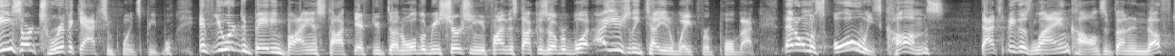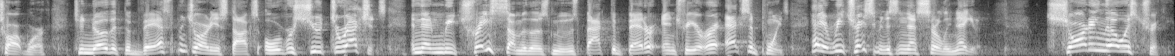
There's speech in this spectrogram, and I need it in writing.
These are terrific action points, people. If you are debating buying a stock after you've done all the research and you find the stock is overbought, I usually tell you to wait for a pullback. That almost always comes. That's because and Collins have done enough chart work to know that the vast majority of stocks overshoot directions and then retrace some of those moves back to better entry or exit points. Hey, a retracement isn't necessarily negative. Charting, though, is tricky.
